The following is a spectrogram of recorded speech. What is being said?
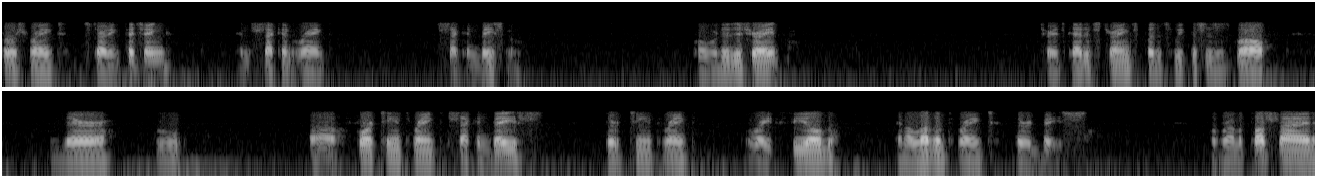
first ranked starting pitching, and second ranked second baseman. Over to Detroit. Detroit's got its strengths, but its weaknesses as well. They're uh, 14th ranked second base, 13th ranked right field, and 11th ranked third base. Over on the plus side,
